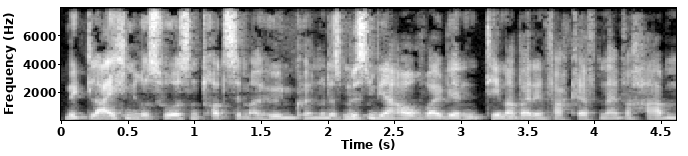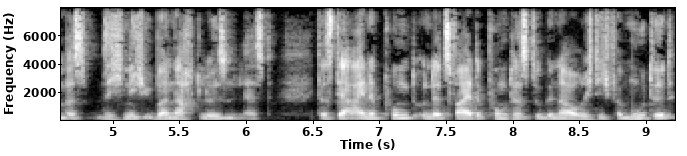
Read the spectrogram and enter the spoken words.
mit gleichen Ressourcen trotzdem erhöhen können. Und das müssen wir auch, weil wir ein Thema bei den Fachkräften einfach haben, was sich nicht über Nacht lösen lässt. Das ist der eine Punkt. Und der zweite Punkt hast du genau richtig vermutet.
